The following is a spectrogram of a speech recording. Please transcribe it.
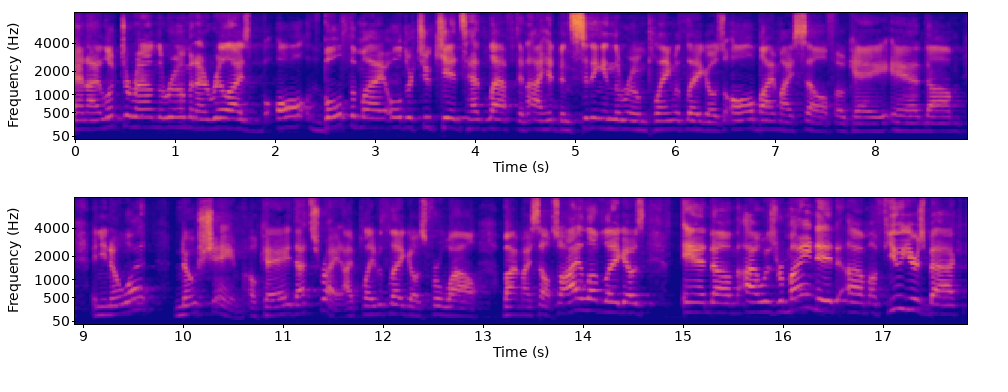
And I looked around the room and I realized all, both of my older two kids had left, and I had been sitting in the room playing with Legos all by myself, okay? And, um, and you know what? No shame, okay? That's right. I played with Legos for a while by myself. So I love Legos. And um, I was reminded um, a few years back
